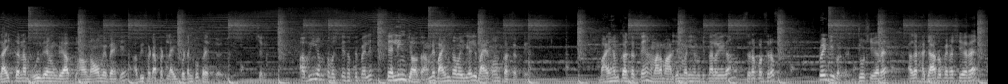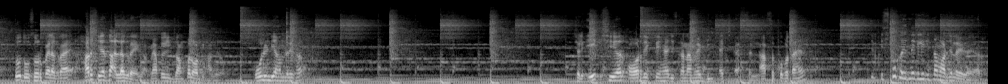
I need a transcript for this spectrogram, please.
लाइक करना भूल गए होंगे आप, भावनाओं में बहके अभी फटाफट लाइक बटन को प्रेस कर दीजिए। चलिए, अभी हम समझते हैं सबसे पहले सेलिंग क्या होता है। हमने बाइंग समझ लिया बाय हम कर सकते हैं। बाय हम कर सकते हैं, हमारा मार्जिन मनी हमें कितना लगेगा? सिर्फ़ और सिर्फ़ ट्वेंटी परसेंट जो शेयर है, अगर हज़ार रुपये का शेयर है तो दो सौ रुपये लग रहा है। हर शेयर का अलग रहेगा। मैं आपको एग्ज़ाम्पल और दिखा रहा हूँ। ऑल इंडिया हमने देखा। चलिए, एक शेयर और देखते हैं, जिसका नाम है डी एच एफ़ एल आप सबको पता है? इसको खरीदने के लिए कितना मार्जिन लगेगा यार?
